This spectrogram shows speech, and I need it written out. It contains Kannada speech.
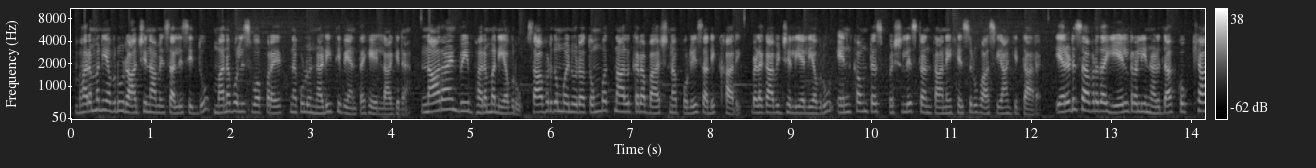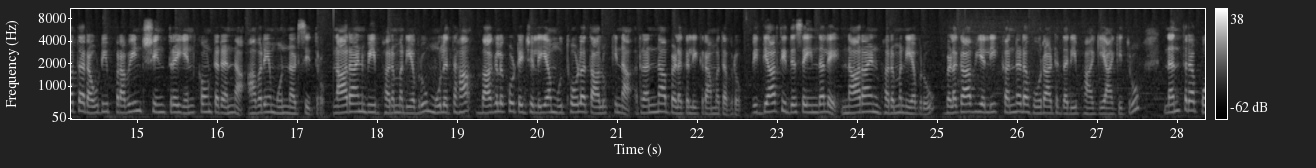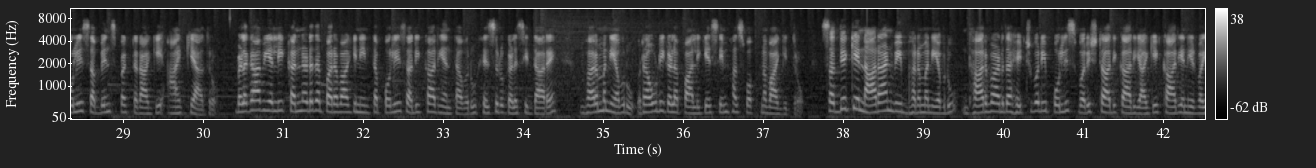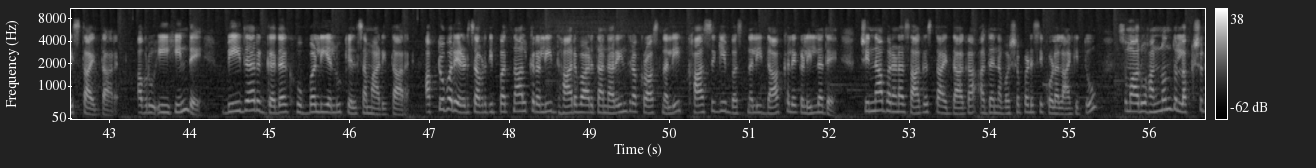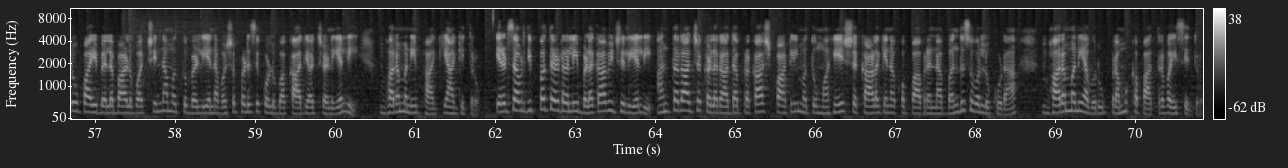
ಭರಮನಿ ಅವರು ರಾಜೀನಾಮೆ ಸಲ್ಲಿಸಿದ್ದು ಮನವೊಲಿಸುವ ಪ್ರಯತ್ನಗಳು ನಡೀತಿವೆ ಅಂತ ಹೇಳಲಾಗಿದೆ. ನಾರಾಯಣ್ ವಿ. ಭರಮನಿ ಅವರು ಸಾವಿರದ ಒಂಬೈನೂರ ತೊಂಬತ್ನಾಲ್ಕರ ಬ್ಯಾಚ್ನ ಪೊಲೀಸ್ ಅಧಿಕಾರಿ. ಬೆಳಗಾವಿ ಜಿಲ್ಲೆಯಲ್ಲಿ ಅವರು ಎನ್ಕೌಂಟರ್ ಸ್ಪೆಷಲಿಸ್ಟ್ ಅಂತಾನೆ ಹೆಸರುವಾಸಿಯಾಗಿದ್ದಾರೆ. ಎರಡು ಸಾವಿರದ ಏಳರಲ್ಲಿ ನಡೆದ ಕುಖ್ಯಾತ ರೌಡಿ ಪ್ರವೀಣ್ ಶಿಂತ್ರೆ ಎನ್ಕೌಂಟರ್ ಅನ್ನ ಅವರೇ ಮುನ್ನಡೆಸಿದ್ರು. ನಾರಾಯಣ್ ವಿ. ಭರಮನಿ ಅವರು ಮೂಲತಃ ಬಾಗಲಕೋಟೆ ಜಿಲ್ಲೆಯ ಮುಧೋಳ ತಾಲೂಕಿನ ರನ್ನ ಬೆಳಗಲಿ ಗ್ರಾಮದವರು. ವಿದ್ಯಾರ್ಥಿ ದೆಸೆಯಿಂದಲೇ ನಾರಾಯಣ್ ಭರಮನಿ ಅವರು ಬೆಳಗಾವಿಯಲ್ಲಿ ಕನ್ನಡ ಹೋರಾಟದಲ್ಲಿ ಭಾಗಿಯಾಗಿದ್ರು. ನಂತರ ಪೊಲೀಸ್ ಸಬ್ ಇನ್ಸ್ಪೆಕ್ಟರ್ ಆಗಿ ಆಯ್ಕೆಯಾದರು. ಬೆಳಗಾವಿಯಲ್ಲಿ ಕನ್ನಡದ ಪರವಾಗಿ ನಿಂತ ಪೊಲೀಸ್ ಅಧಿಕಾರಿ ಅಂತ ಅವರು ಹೆಸರು ಗಳಿಸಿದ್ದಾರೆ. ಭರಮನಿ ಅವರು ರೌಡಿಗಳ ಪಾಲಿಗೆ ಸಿಂಹ ಸ್ವಪ್ನವಾಗಿದ್ರು ಸದ್ಯಕ್ಕೆ ನಾರಾಯಣ್ ವಿ. ಭರಮನಿ ಅವರು ಧಾರವಾಡದ ಹೆಚ್ಚುವರಿ ಪೊಲೀಸ್ ವರಿಷ್ಠಾಧಿಕಾರಿಯಾಗಿ ಕಾರ್ಯನಿರ್ವಹಿಸ್ತಾ ಇದ್ದಾರೆ. ಅವರು ಈ ಹಿಂದೆ ಬೀದರ್, ಗದಗ್, ಹುಬ್ಬಳ್ಳಿಯಲ್ಲೂ ಕೆಲಸ ಮಾಡಿದ್ದಾರೆ. ಅಕ್ಟೋಬರ್ ಎರಡ್ ಸಾವಿರದ ಇಪ್ಪತ್ನಾಲ್ಕರಲ್ಲಿ ಧಾರವಾಡದ ನರೇಂದ್ರ ಕ್ರಾಸ್ನಲ್ಲಿ ಖಾಸಗಿ ಬಸ್ನಲ್ಲಿ ದಾಖಲೆಗಳಿಲ್ಲದೆ ಚಿನ್ನಾಭರಣ ಸಾಗಿಸ್ತಾ ಇದ್ದಾಗ ಅದನ್ನು ವಶಪಡಿಸಿಕೊಳ್ಳಲಾಗಿತ್ತು. ಸುಮಾರು ಹನ್ನೊಂದು ಲಕ್ಷ ರೂಪಾಯಿ ಬೆಲೆ ಬಾಳುವ ಚಿನ್ನ ಮತ್ತು ಬೆಳ್ಳಿಯನ್ನು ವಶಪಡಿಸಿಕೊಳ್ಳುವ ಕಾರ್ಯಾಚರಣೆಯಲ್ಲಿ ಭರಮನಿ ಭಾಗಿಯಾಗಿದ್ದರು ಎರಡ್ ಸಾವಿರದ ಇಪ್ಪತ್ತೆರಡರಲ್ಲಿ ಬೆಳಗಾವಿ ಜಿಲ್ಲೆಯಲ್ಲಿ ಅಂತಾರಾಜ್ಯ ಕಳ್ಳರಾದ ಪ್ರಕಾಶ್ ಪಾಟೀಲ್ ಮತ್ತು ಮಹೇಶ್ ಕಾಳಗಿನಕೊಪ್ಪ ಅವರನ್ನು ಬಂಧಿಸುವಲ್ಲೂ ಕೂಡ ಭರಮನಿ ಅವರು ಪ್ರಮುಖ ಪಾತ್ರ ವಹಿಸಿದ್ರು.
